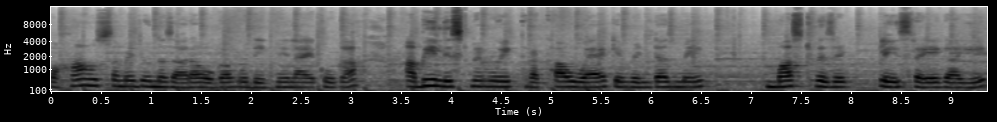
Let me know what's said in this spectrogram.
वहाँ उस समय जो नज़ारा होगा वो देखने लायक होगा। अभी लिस्ट में वो एक रखा हुआ है कि विंटर्स में मस्ट विज़िट प्लेस रहेगा ये।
